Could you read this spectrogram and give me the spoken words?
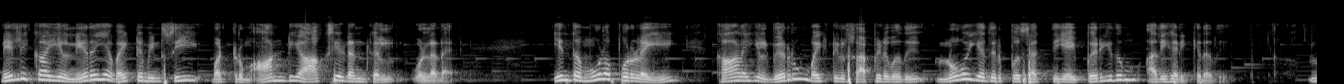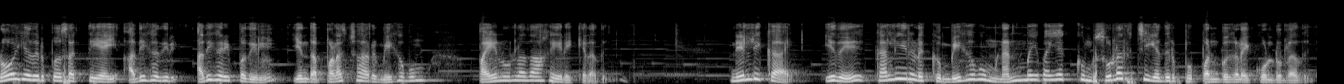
நெல்லிக்காயில் நிறைய வைட்டமின் சி மற்றும் ஆன்டி ஆக்சிடென்ட்கள் உள்ளன. இந்த மூலப்பொருளை காலையில் வெறும் வயிற்றில் சாப்பிடுவது நோய் எதிர்ப்பு சக்தியை பெரிதும் அதிகரிக்கிறது. நோய் எதிர்ப்பு சக்தியை அதிகரி அதிகரிப்பதில் இந்த பழச்சாறு மிகவும் பயனுள்ளதாக இருக்கிறது. நெல்லிக்காய் இது கல்லீரலுக்கு மிகவும் நன்மை பயக்கும் சுழற்சி எதிர்ப்பு பண்புகளை கொண்டுள்ளது.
